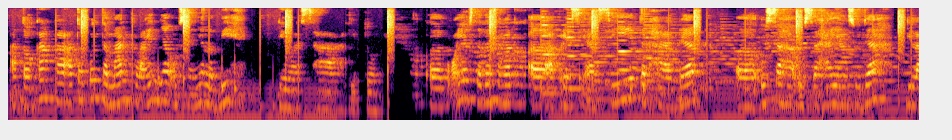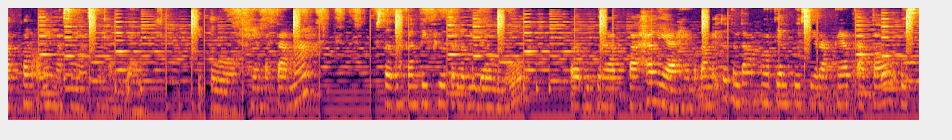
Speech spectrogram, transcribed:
atau kakak ataupun teman lain yang usianya lebih dewasa gitu e, pokoknya Ustazah sangat e, apresiasi terhadap usaha-usaha yang sudah dilakukan oleh masing-masing kalian. Itu. Yang pertama Ustazah akan review terlebih dahulu beberapa hal ya. Yang pertama itu tentang pengertian puisi rakyat atau puisi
